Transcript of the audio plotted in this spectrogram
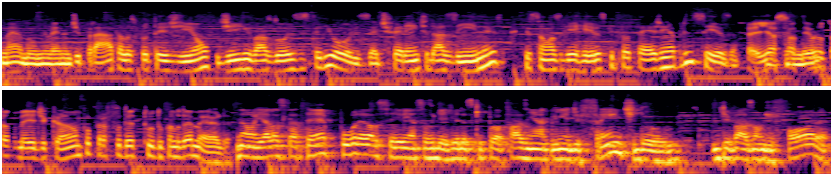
né, do Milênio de Prata, elas protegiam de invasores exteriores. É diferente das Inners, que são as guerreiras que protegem a princesa. É, e a? Saturno tá no meio de campo pra fuder tudo quando der merda. Não, e elas até por elas serem essas guerreiras que fazem a linha de frente do de invasão de fora,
